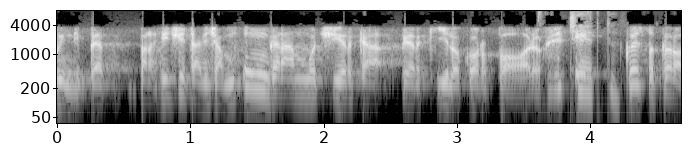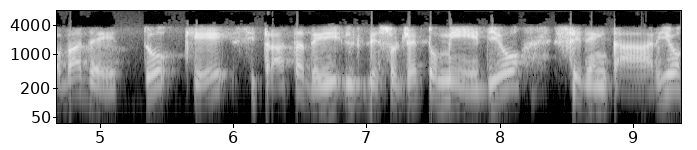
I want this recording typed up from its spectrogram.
Quindi per praticità diciamo un grammo circa per chilo corporeo. Certo. Questo però va detto che si tratta di- del soggetto medio, sedentario,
